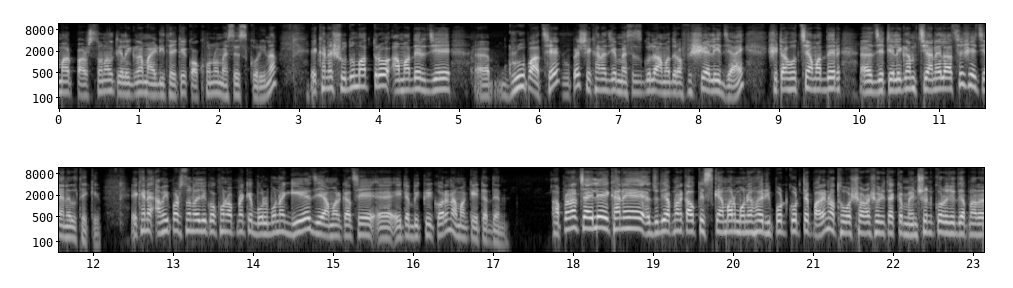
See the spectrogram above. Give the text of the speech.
আমার পার্সোনাল টেলিগ্রাম আইডি থেকে কখনো মেসেজ করি না। এখানে শুধুমাত্র আমাদের যে গ্রুপ আছে গ্রুপে সেখানে যে মেসেজগুলো আমাদের অফিসিয়ালি যায়, সেটা হচ্ছে আমাদের যে টেলিগ্রাম চ্যানেল আছে, সেই চ্যানেল থেকে। এখানে আমি পার্সোনালি কখনো আপনাকে বলব না গিয়ে যে আমার কাছে এটা বিক্রি করেন, আমাকে এটা দেন। আপনারা চাইলে এখানে যদি আপনার কাউকে স্ক্যামার মনে হয় রিপোর্ট করতে পারেন অথবা সরাসরি তাকে মেনশন করে যদি আপনারা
